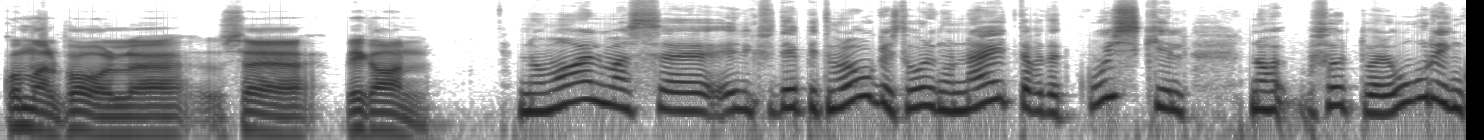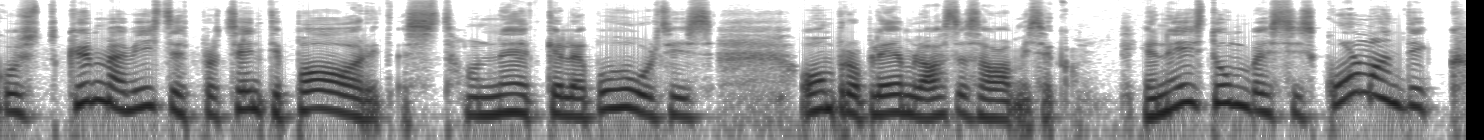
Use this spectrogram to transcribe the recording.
kummal pool see viga on? No maailmas eh, niisugused epidemioloogilised uuringud näitavad, et kuskil noh, sõltuvalt uuringust kümme-viisteist protsenti paaridest on need, kelle puhul siis on probleem laste saamisega. Ja neist umbes siis kolmandik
